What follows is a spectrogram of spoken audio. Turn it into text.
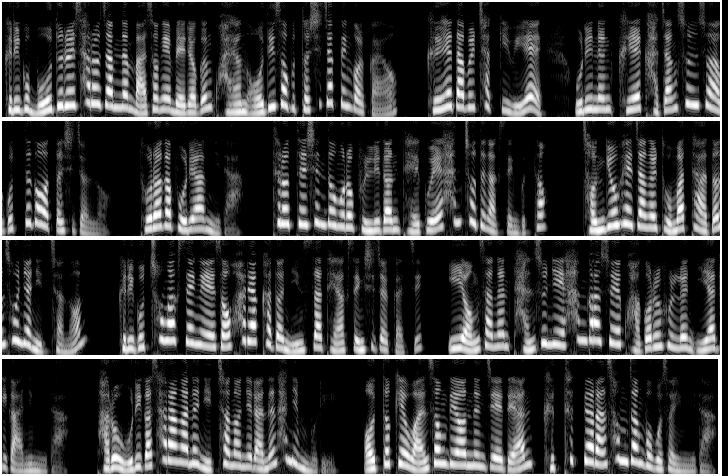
그리고 모두를 사로잡는 마성의 매력은 과연 어디서부터 시작된 걸까요? 그 해답을 찾기 위해 우리는 그의 가장 순수하고 뜨거웠던 시절로 돌아가 보려 합니다. 트로트 신동으로 불리던 대구의 한 초등학생부터 전교 회장을 도맡아 하던 소년 이찬원, 그리고 총학생회에서 활약하던 인싸 대학생 시절까지 이 영상은 단순히 한 가수의 과거를 훑는 이야기가 아닙니다. 바로 우리가 사랑하는 이찬원이라는 한 인물이 어떻게 완성되었는지에 대한 그 특별한 성장 보고서입니다.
